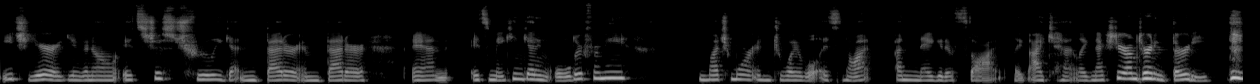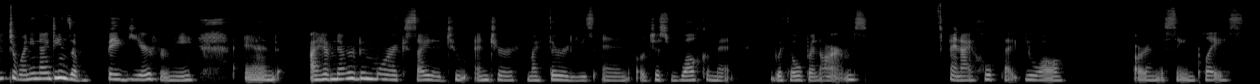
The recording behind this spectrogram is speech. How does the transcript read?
each year, you know, it's just truly getting better and better. And it's making getting older for me much more enjoyable. It's not a negative thought. Like, I can't, like, next year I'm turning 30. 2019 is a big year for me. And I have never been more excited to enter my 30s and just welcome it with open arms. And I hope that you all are in the same place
